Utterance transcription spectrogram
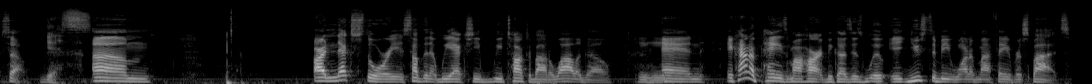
So, yes. um, our next story is something that we actually we talked about a while ago, Mm-hmm. and it kind of pains my heart because it's, it used to be one of my favorite spots.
